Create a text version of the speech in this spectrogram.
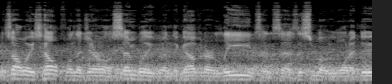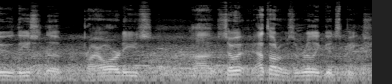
It's always helpful in the General Assembly when the governor leads and says, "This is what we want to do. These are the priorities." Uh, so it, I thought it was a really good speech.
